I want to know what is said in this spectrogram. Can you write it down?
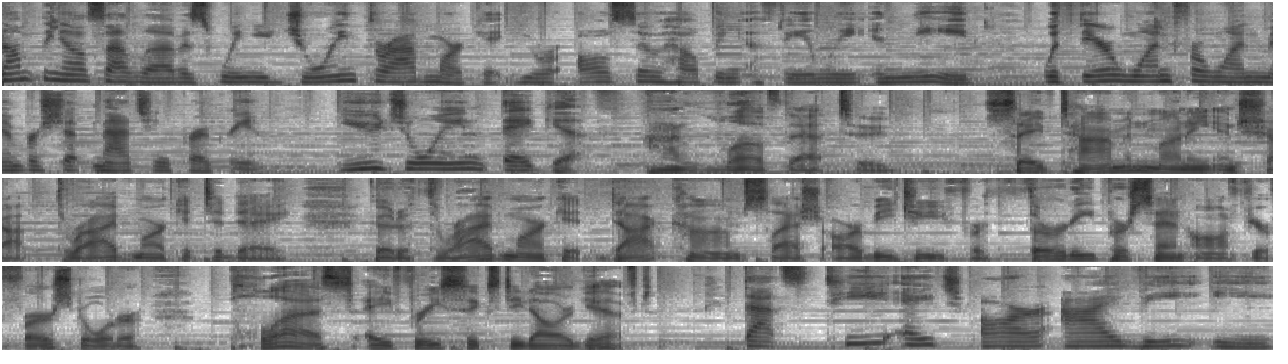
Something else I love is when you join Thrive Market, you are also helping a family in need with their one for one membership matching program. You join, they give. I love that too. Save time and money and shop Thrive Market today. Go to thrivemarket.com slash RBG for 30% off your first order plus a free $60 gift. That's T H R I V E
